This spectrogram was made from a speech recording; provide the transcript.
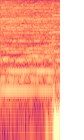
you.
